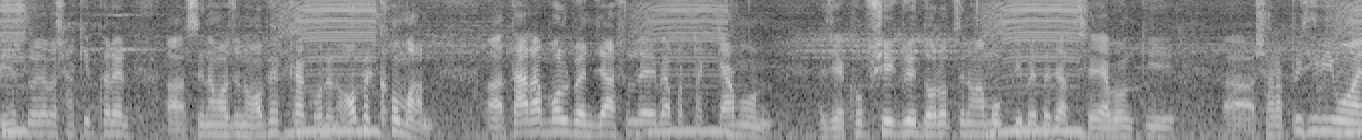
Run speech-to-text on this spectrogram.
বিশেষ করে যারা শাকিব খানের সিনেমার জন্য অপেক্ষা করেন, অপেক্ষমান তারা বলবেন যে আসলে ব্যাপারটা কেমন? যে খুব শীঘ্রই দরদ সিনেমা মুক্তি পেতে যাচ্ছে এবং কি সারা পৃথিবীময়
